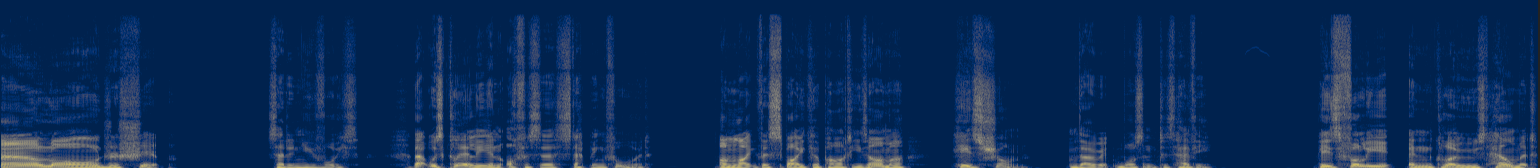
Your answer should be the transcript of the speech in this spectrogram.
How large ship? said a new voice. That was clearly an officer stepping forward. Unlike the Spiker party's armour, his shone, though it wasn't as heavy. His fully enclosed helmet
